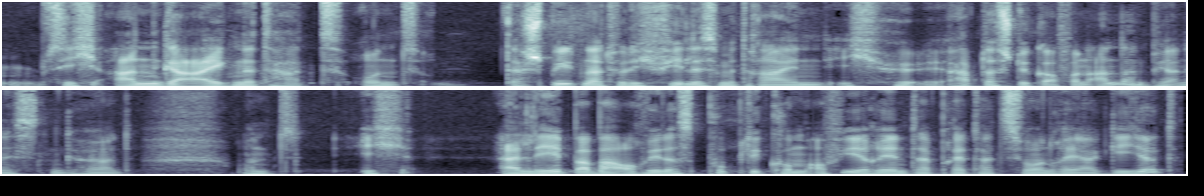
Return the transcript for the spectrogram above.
äh, sich angeeignet hat. Und da spielt natürlich vieles mit rein. Ich habe das Stück auch von anderen Pianisten gehört. Und ich erlebe aber auch, wie das Publikum auf ihre Interpretation reagiert.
